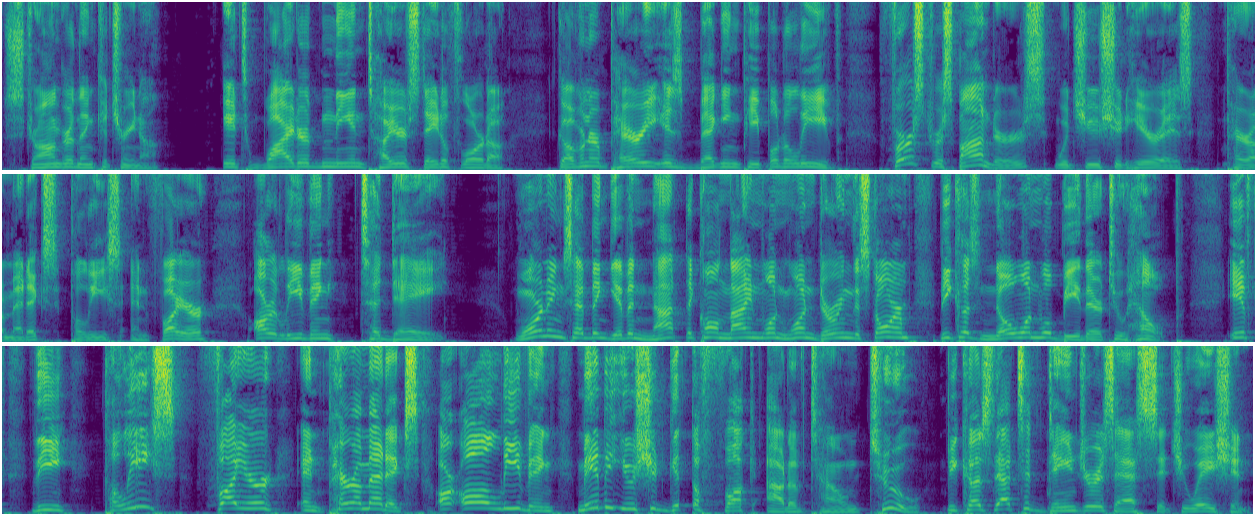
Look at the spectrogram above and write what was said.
stronger than Katrina. It's wider than the entire state of Florida. Governor Perry is begging people to leave. First responders, which you should hear as paramedics, police, and fire, are leaving today. Warnings have been given not to call 911 during the storm because no one will be there to help. If the police, fire, and paramedics are all leaving, maybe you should get the fuck out of town too, because that's a dangerous ass situation.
